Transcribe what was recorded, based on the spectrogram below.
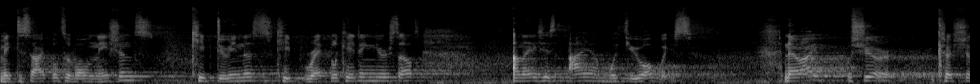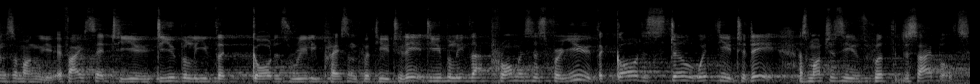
make disciples of all nations. Keep doing this, keep replicating yourselves. And then he says, I am with you always. Now, I'm sure Christians among you, if I said to you, Do you believe that God is really present with you today? Do you believe that promise is for you, that God is still with you today as much as He was with the disciples?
